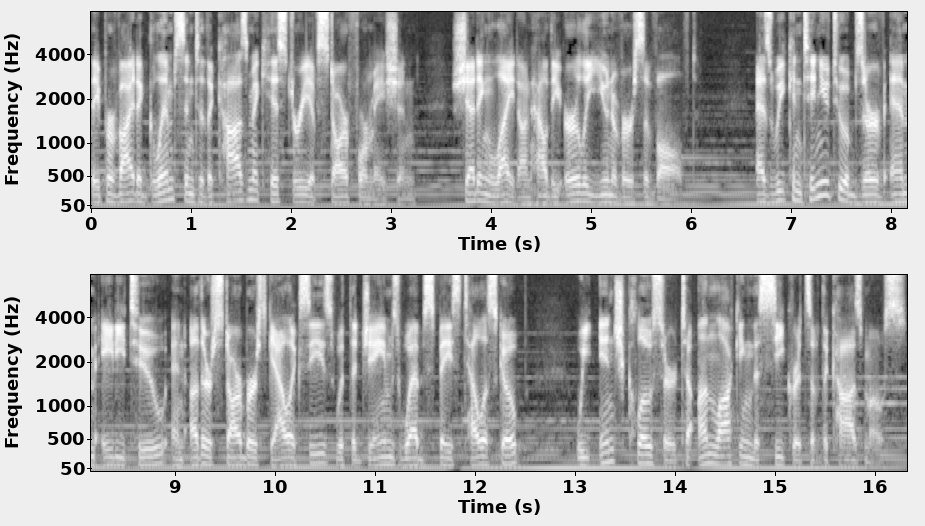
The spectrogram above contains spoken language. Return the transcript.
They provide a glimpse into the cosmic history of star formation, shedding light on how the early universe evolved. As we continue to observe M82 and other starburst galaxies with the James Webb Space Telescope, we inch closer to unlocking the secrets of the cosmos.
